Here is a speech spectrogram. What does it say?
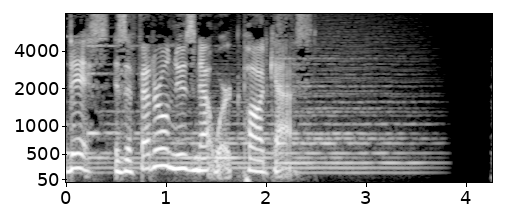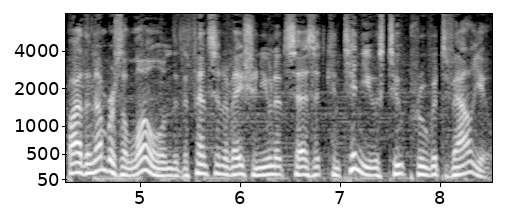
This is a Federal News Network podcast. By the numbers alone, the Defense Innovation Unit says it continues to prove its value.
